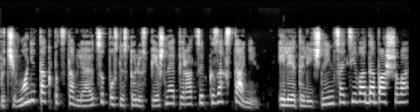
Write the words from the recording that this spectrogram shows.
Почему они так подставляются после столь успешной операции в Казахстане? Или это личная инициатива Адабашева?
